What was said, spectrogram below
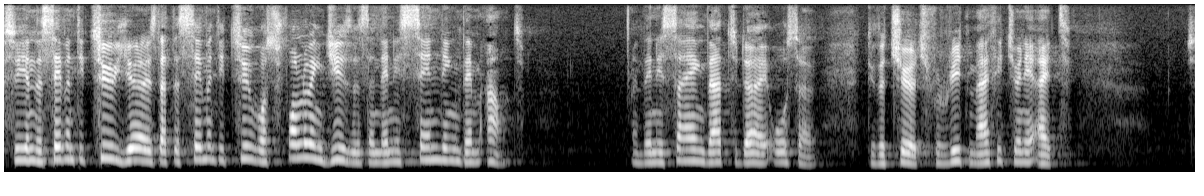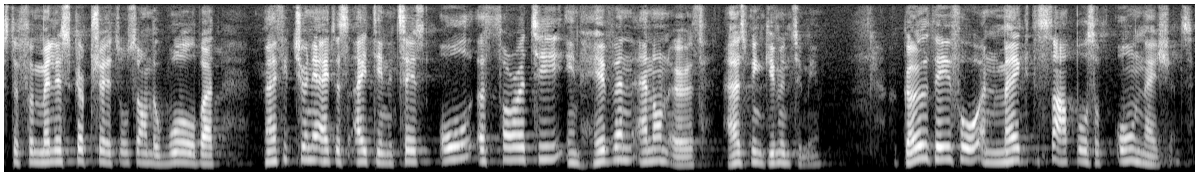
See, in the 72 years that the 72 was following Jesus, and then he's sending them out. And then he's saying that today also to the church. If we read Matthew 28, just a familiar scripture, it's also on the wall, but Matthew 28, verse 18, it says, All authority in heaven and on earth has been given to me. Go therefore and make disciples of all nations,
